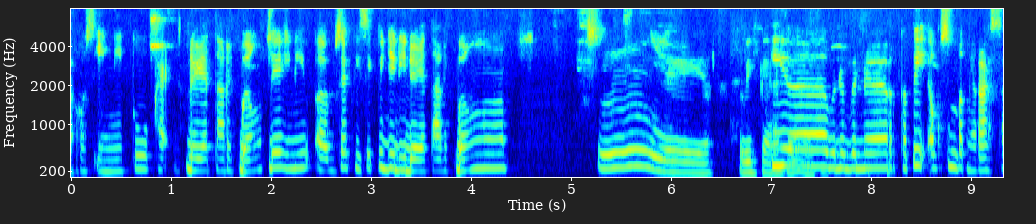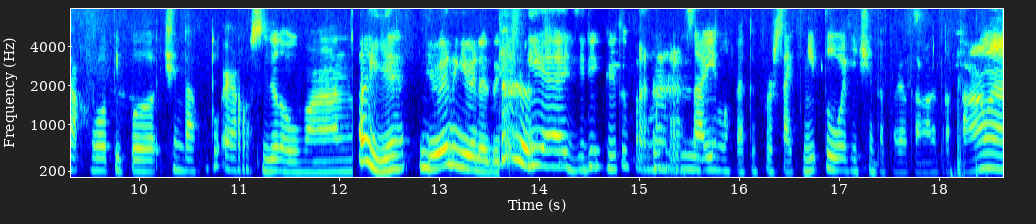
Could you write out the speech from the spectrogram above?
Eros ini tuh kayak daya tarik banget deh. Ini eh, misalnya fisiknya jadi daya tarik banget. Hmm, iya, iya, iya. Lebih ke nggak Iya, bener-bener. Tapi aku sempat ngerasa kalau tipe cinta aku tuh eros gitu tau, Van. Oh iya, gimana gimana tuh? iya, jadi gue tuh pernah ngerasain love at the first sight gitu, kayak cinta pada pandangan pertama.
